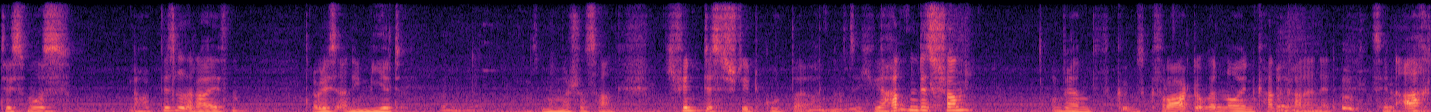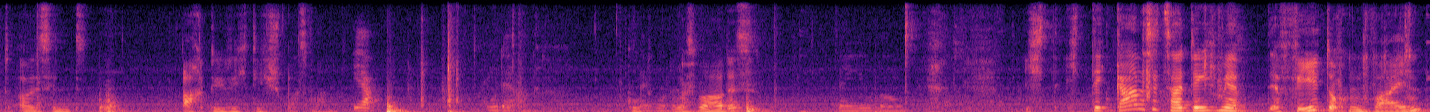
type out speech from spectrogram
Das muss noch ein bisschen reifen, aber das ist animiert. Mhm. Das muss man schon sagen. Ich finde, das steht gut bei 88. Wir hatten das schon und wir haben uns gefragt, ob er einen neuen kann. Kann er nicht. Es sind acht, aber es sind acht, die richtig Spaß machen. Ja. Gute Acht. Gut, gut. was war das? There you go. Ich, ich, die ganze Zeit denke ich mir, der fehlt doch ein Wein,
